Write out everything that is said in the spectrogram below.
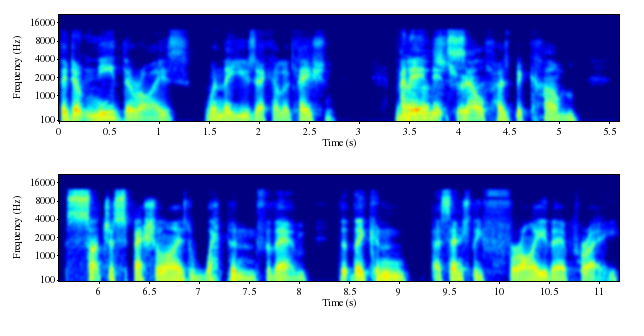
They don't need their eyes when they use echolocation. No, and in itself true. has become such a specialized weapon for them that they can essentially fry their prey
